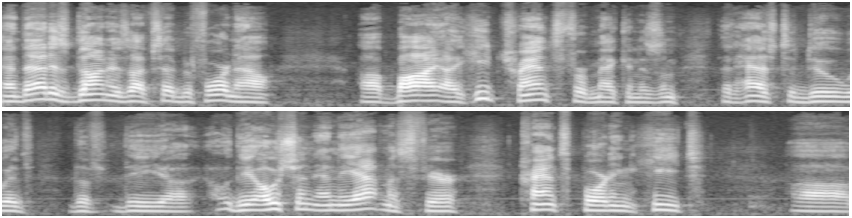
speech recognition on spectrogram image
And that is done, as I've said before now, uh, by a heat transfer mechanism that has to do with the, the, uh, the ocean and the atmosphere transporting heat uh,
